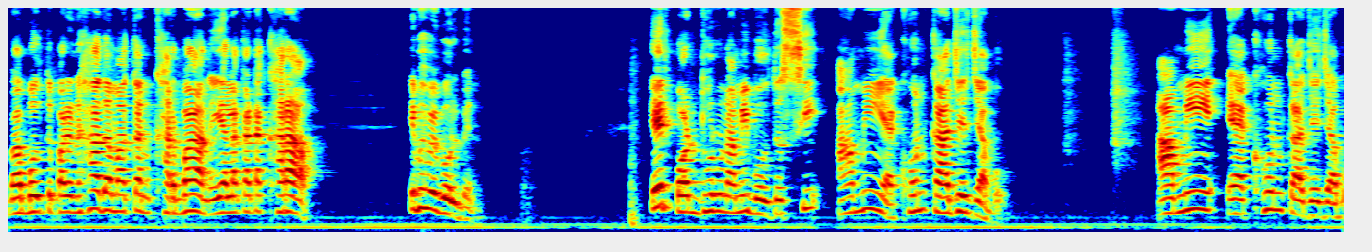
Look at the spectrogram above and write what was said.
বা বলতে পারেন, হাদা মাকান খারবান, এই এলাকাটা খারাপ। এভাবে বলবেন। এরপর ধরুন আমি বলতেছি, আমি এখন কাজে যাব। আমি এখন কাজে যাব,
